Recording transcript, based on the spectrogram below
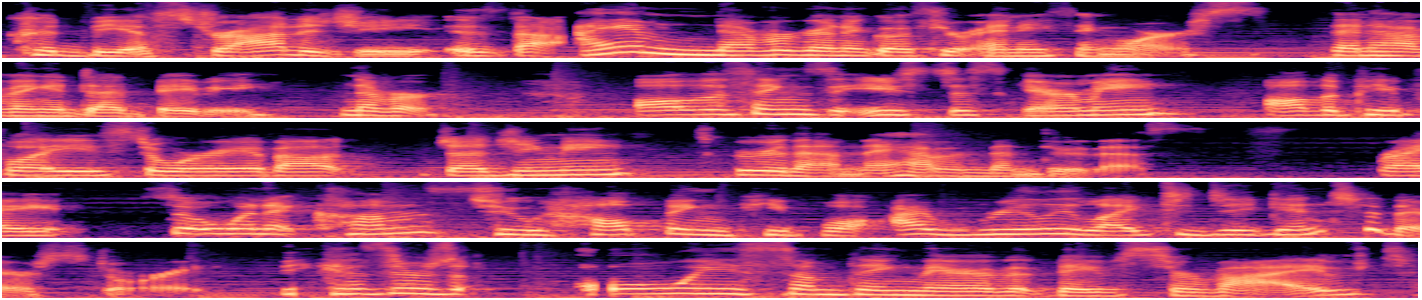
could be a strategy is that I am never going to go through anything worse than having a dead baby. Never. All the things that used to scare me, all the people I used to worry about judging me, screw them. They haven't been through this, right? So when it comes to helping people, I really like to dig into their story because there's always something there that they've survived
